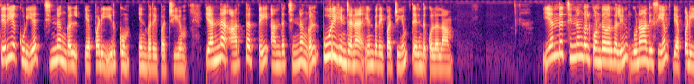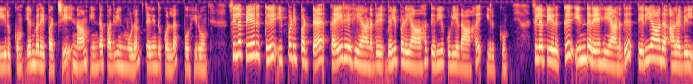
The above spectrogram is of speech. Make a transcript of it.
தெரியக்கூடிய சின்னங்கள் எப்படி இருக்கும் என்பதை பற்றியும் என்ன அர்த்தத்தை அந்த சின்னங்கள் கூறுகின்றன என்பதை பற்றியும் தெரிந்து கொள்ளலாம். எந்த சின்னங்கள் கொண்டவர்களின் குணாதிசயம் எப்படி இருக்கும் என்பதை பற்றி நாம் இந்த பதிவின் மூலம் தெரிந்து கொள்ள போகிறோம். சில பேருக்கு இப்படிப்பட்ட கைரேகையானது வெளிப்படையாக தெரியக்கூடியதாக இருக்கும். சில பேருக்கு இந்த ரேகையானது தெரியாத அளவில்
